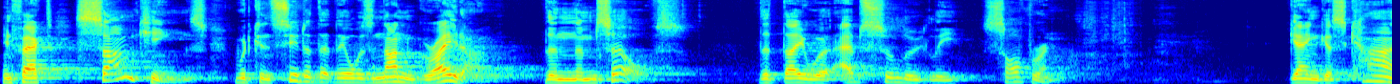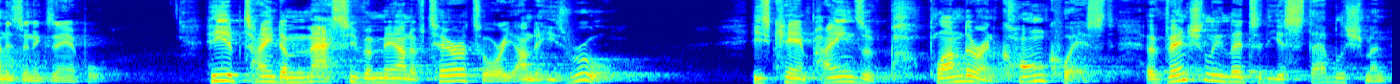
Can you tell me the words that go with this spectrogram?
In fact, some kings would consider that there was none greater than themselves, that they were absolutely sovereign. Genghis Khan is an example. He obtained a massive amount of territory under his rule. His campaigns of plunder and conquest eventually led to the establishment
